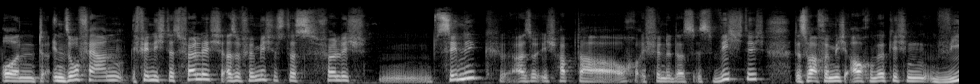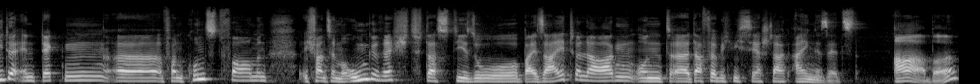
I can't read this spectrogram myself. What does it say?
Und insofern finde ich das völlig, also für mich ist das völlig hm, sinnig. Also ich habe da auch, ich finde, das ist wichtig. Das war für mich auch wirklich ein Wiederentdecken äh, von Kunstformen. Ich fand es immer ungerecht, dass die so beiseite lagen und äh, dafür habe ich mich sehr stark eingesetzt. Aber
